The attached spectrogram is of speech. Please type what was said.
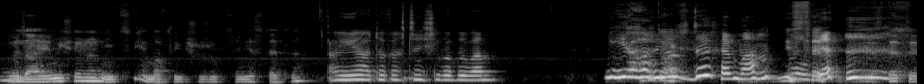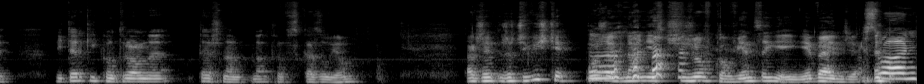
Wydaje mi się, że nic nie ma w tej krzyżówce niestety. A ja taka szczęśliwa byłam. Ja No tak. już dychę mam, mówię. Niestety, niestety literki kontrolne też nam na to wskazują. Także rzeczywiście pożegnanie z krzyżówką, więcej jej nie będzie. Słoń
